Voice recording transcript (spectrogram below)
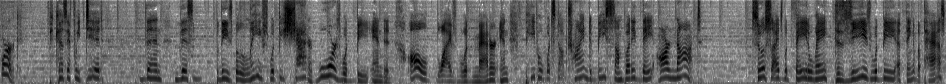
work. Because if we did, then this these beliefs would be shattered, wars would be ended, all lives would matter, and people would stop trying to be somebody they are not. Suicides would fade away, disease would be a thing of the past,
